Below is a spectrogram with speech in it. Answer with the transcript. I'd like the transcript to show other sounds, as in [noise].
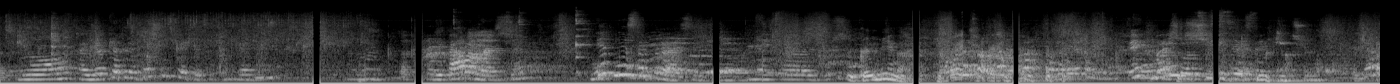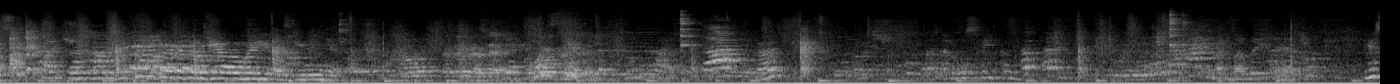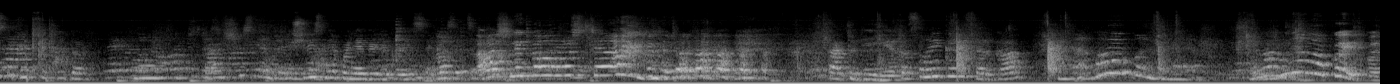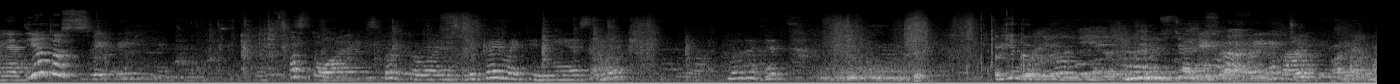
А Каймина. Kaip Поищите, sakyčiau. Ага, вот это как я говорила с меня. А? Есть такие куда? išvis, nebe, išvis nieko nebeliko įsigyti. Aš likau už čia. [laughs] ar tu dėjetas laikais, ar ką? Ne, nu, labai ne. Na, nu, ne, nu kaip, ne dietos sveikai. Sportuojam. Sportuojam, sveikai maitiniesi, ne? Maradėt. Įdomu. Čia reikia, reikia.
